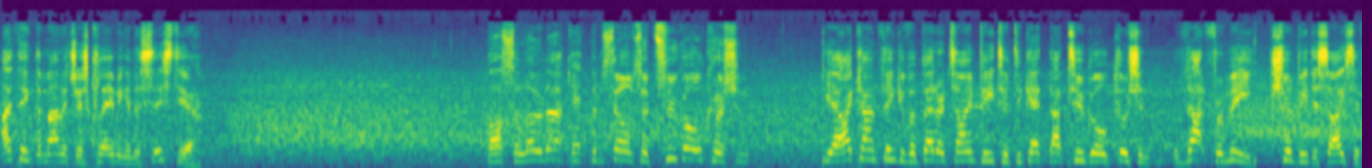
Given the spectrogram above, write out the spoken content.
I think the manager's claiming an assist here. Barcelona get themselves a two-goal cushion. Yeah, I can't think of a better time, Peter, to get that two-goal cushion. That, for me, should be decisive.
